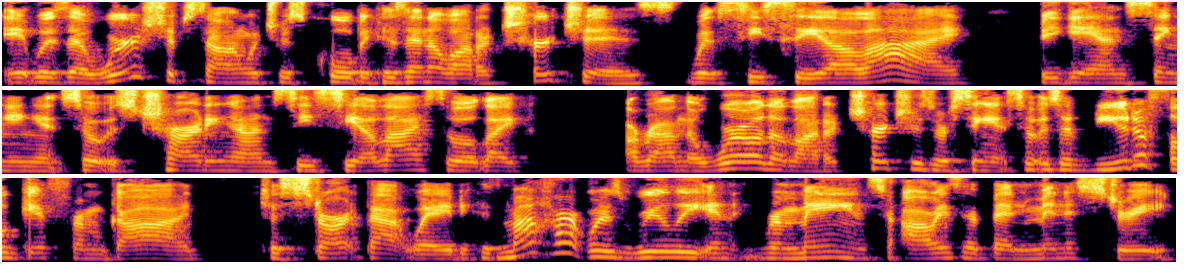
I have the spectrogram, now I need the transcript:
It was a worship song, which was cool because then a lot of churches with CCLI began singing it. So it was charting on CCLI. So like around the world, a lot of churches were singing it. So it was a beautiful gift from God to start that way because my heart was really and remains to always have been ministry.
